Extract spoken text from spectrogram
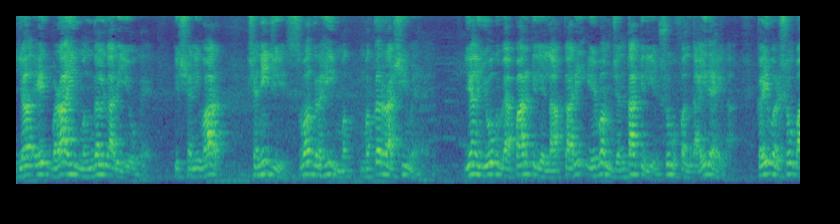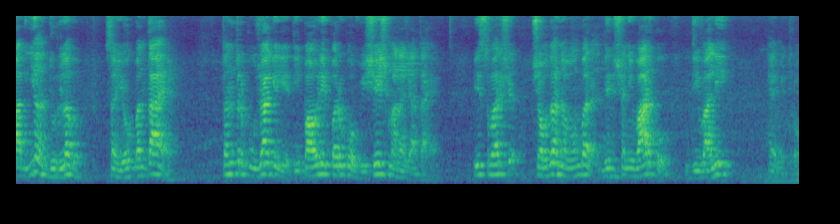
यह एक बड़ा ही मंगलकारी योग है। कि शनिवार, शनि जी स्वग्रही मकर राशि में है। यह योग व्यापार के लिए लाभकारी एवं जनता के लिए शुभ फलदायी रहेगा। कई वर्षों बाद यह दुर्लभ संयोग बनता है। तंत्र पूजा के लिए दीपावली पर्व को विशेष माना जाता है। इस वर्ष 14 नवंबर दिन शनिवार को दिवाली है मित्रों।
